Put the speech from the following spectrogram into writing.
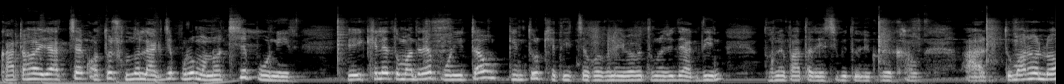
কাটা হয়ে যাচ্ছে, কত সুন্দর লাগছে, পুরো মনে হচ্ছে যে পনির। এই খেলে তোমাদের পনিরটাও কিন্তু খেতে ইচ্ছে করবে না। এইভাবে তোমরা যদি একদিন ধনে পাতা রেসিপি তৈরি করে খাও। আর তোমার হলো,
